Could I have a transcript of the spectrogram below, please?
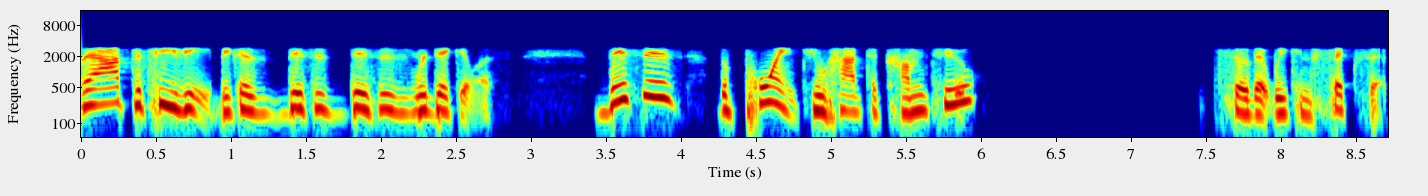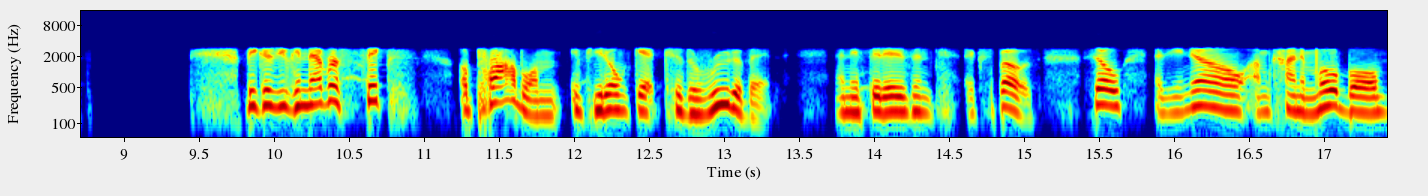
at the TV because this is this is ridiculous. This is the point you had to come to so that we can fix it. Because you can never fix a problem if you don't get to the root of it and if it isn't exposed. So, as you know, I'm kind of mobile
